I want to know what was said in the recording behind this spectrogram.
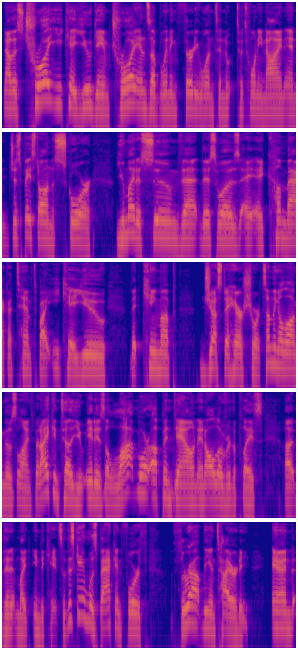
Now, this Troy EKU game, Troy ends up winning 31 to, to 29. And just based on the score, you might assume that this was a, a comeback attempt by EKU that came up just a hair short, something along those lines. But I can tell you, it is a lot more up and down and all over the place uh, than it might indicate. So this game was back and forth throughout the entirety. And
